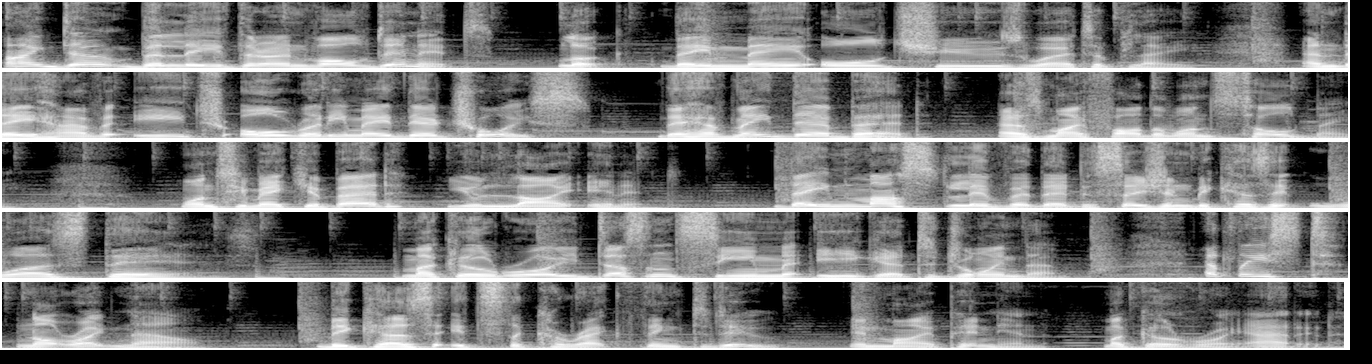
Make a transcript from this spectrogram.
I don't believe they're involved in it. Look, they may all choose where to play, and they have each already made their choice. They have made their bed, as my father once told me. Once you make your bed, you lie in it. They must live with their decision because it was theirs. McIlroy doesn't seem eager to join them, at least not right now, because it's the correct thing to do, in my opinion, McIlroy added.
